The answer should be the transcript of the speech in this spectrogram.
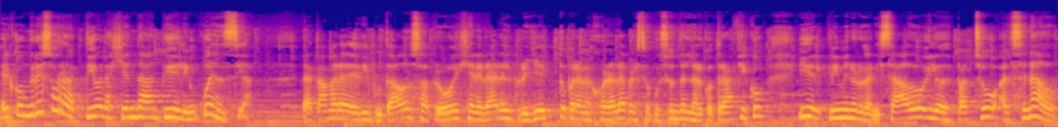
El Congreso reactiva la agenda antidelincuencia. La Cámara de Diputados aprobó en general el proyecto para mejorar la persecución del narcotráfico y del crimen organizado y lo despachó al Senado.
